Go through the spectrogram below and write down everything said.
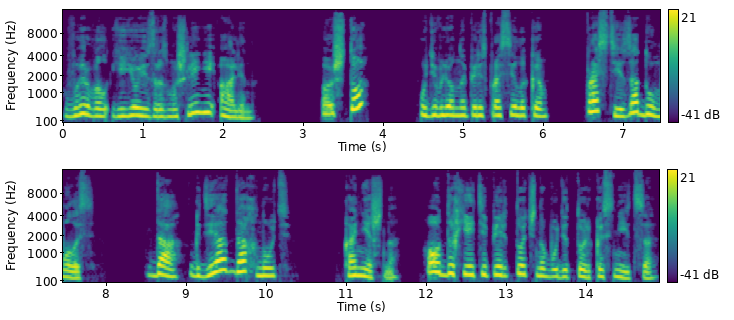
Вырвал ее из размышлений Ален. «Э, «Что?» — удивленно переспросила Кэм. «Прости, задумалась». «Да, где отдохнуть?» Конечно, отдых ей теперь точно будет только сниться.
